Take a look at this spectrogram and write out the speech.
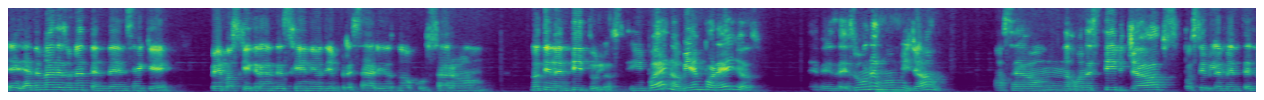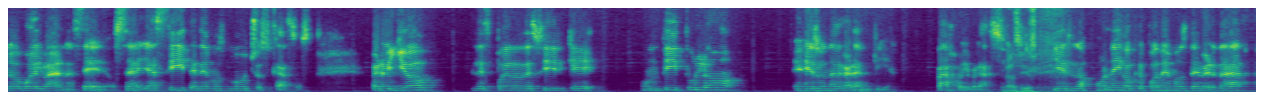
eh, además es una tendencia que vemos que grandes genios y empresarios no cursaron, no tienen títulos. Y bueno, bien por ellos. es uno en un millón. O sea, un, Steve Jobs posiblemente no vuelva a nacer. O sea, ya sí tenemos muchos casos. Pero yo les puedo decir que un título es una garantía bajo el brazo. Y es lo único que podemos de verdad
